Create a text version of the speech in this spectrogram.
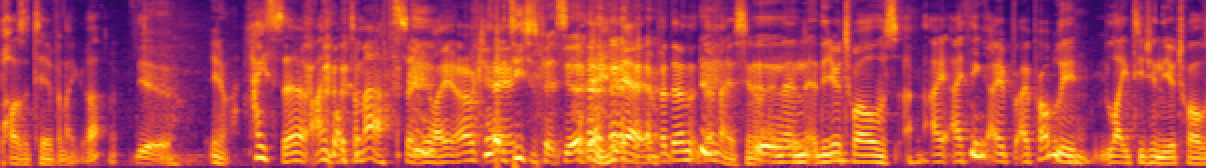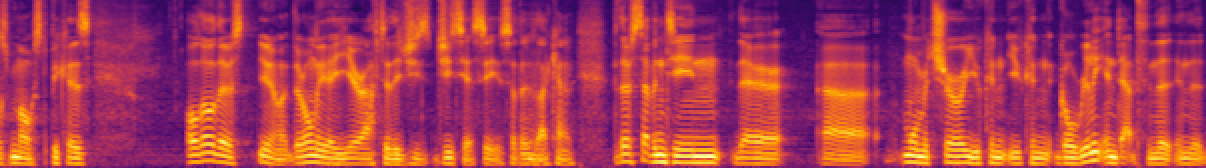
positive and like, oh, Yeah. You know, hi sir, I'm up to maths, and you're like, okay, Like teacher's pits, yeah. yeah, but they're, they're nice, you know. And then the year 12s, I, I think I, I probably like teaching the year 12s most because although there's, you know, they're only a year after the G, GCSE, so there's that kind of, but they're 17, they're uh, more mature. You can, you can go really in depth in the, in the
